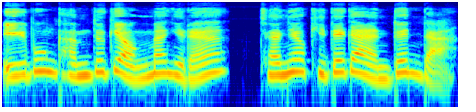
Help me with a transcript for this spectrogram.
일본 감독이 엉망이라 전혀 기대가 안 된다.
